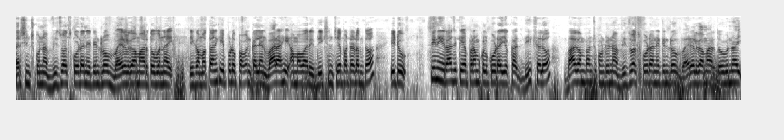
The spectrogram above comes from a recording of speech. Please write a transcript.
దర్శించుకున్న విజువల్స్ కూడా నెటింట్లో వైరల్గా మారుతూ ఉన్నాయి. ఇక మొత్తానికి ఇప్పుడు పవన్ కళ్యాణ్ వారాహి అమ్మవారి దీక్షను చేపట్టడంతో ఇటు సినీ రాజకీయ ప్రముఖులు కూడా ఈ యొక్క దీక్షలో భాగం పంచుకుంటున్న విజువల్స్ కూడా నెటింట్లో వైరల్గా మారుతూ ఉన్నాయి.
